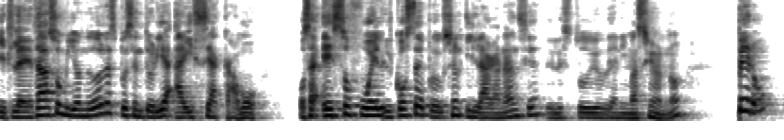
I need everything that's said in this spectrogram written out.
Y le das un millón de dólares, pues en teoría ahí se acabó. O sea, eso fue el coste de producción y la ganancia del estudio de animación, ¿no? Pero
